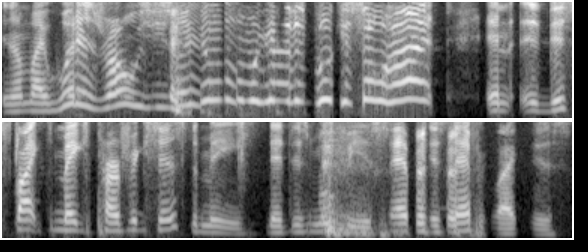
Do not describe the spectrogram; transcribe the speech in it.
and I'm like, "What is wrong?" She's like, "Oh my god, this book is so hot," and it, this like makes perfect sense to me that this movie is epic, it's epic like this.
